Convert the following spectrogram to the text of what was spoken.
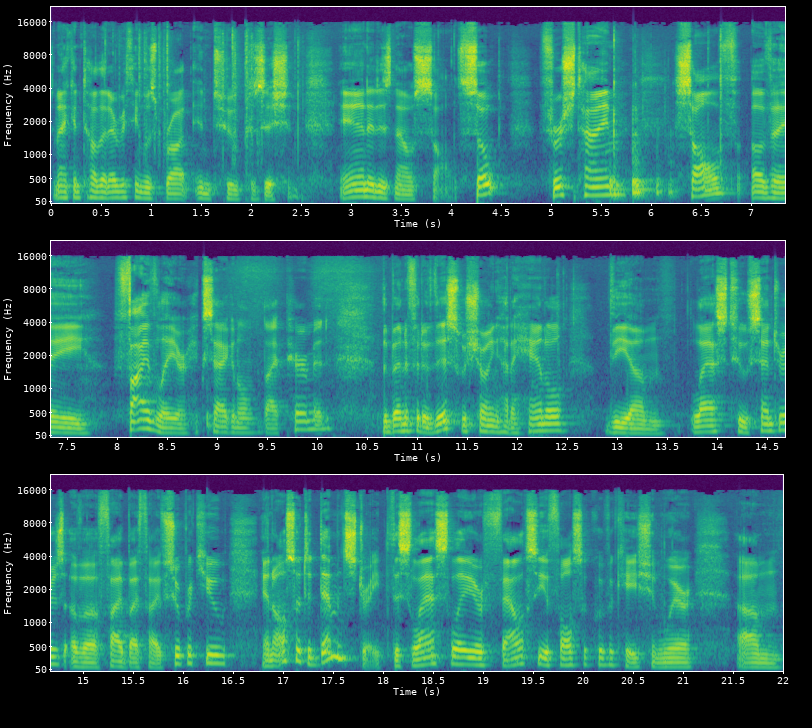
and I can tell that everything was brought into position. And it is now solved. So, first time solve of a five layer hexagonal dipyramid. The benefit of this was showing how to handle the um, last two centers of a 5x5 supercube, and also to demonstrate this last layer fallacy of false equivocation where um,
